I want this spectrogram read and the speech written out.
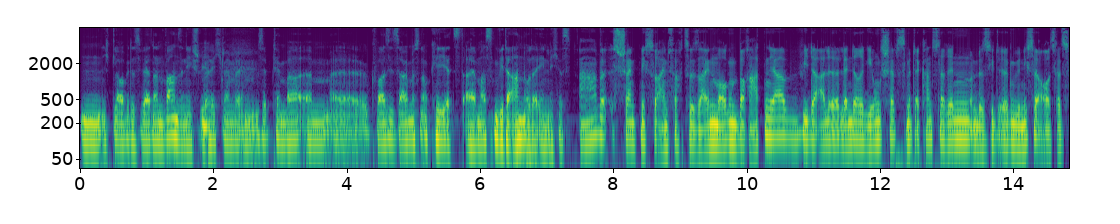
Hm, ich glaube, das wäre dann wahnsinnig schwierig, mhm. wenn wir im September ähm, äh, quasi sagen müssen, okay, jetzt äh, Masken wieder an oder ähnliches. Aber es scheint nicht so einfach zu sein. Morgen beraten ja wieder alle Länderregierungschefs mit der Kanzlerin und es sieht irgendwie nicht so aus, als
